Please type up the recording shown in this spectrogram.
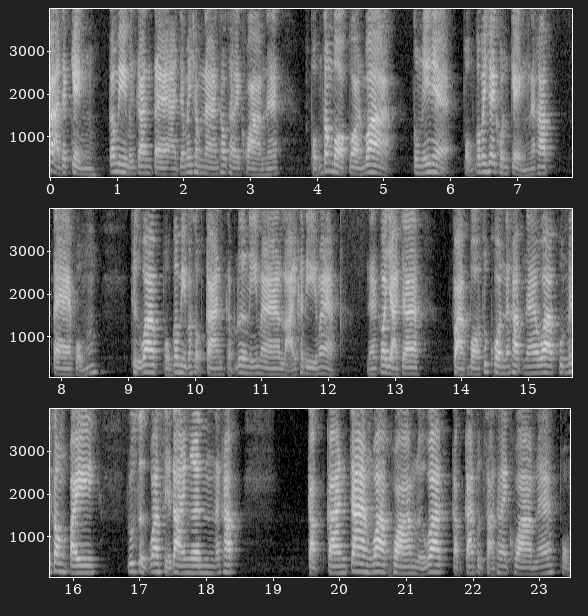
ก็อาจจะเก่งก็มีเหมือนกันแต่อาจจะไม่ชำนาญเท่าทนายความนะ ผมต้องบอกก่อนว่าตรงนี้เนี่ยผมก็ไม่ใช่คนเก่งนะครับ แต่ผมถือว่าผมก็มีประสบการณ์กับเรื่องนี้มาหลายคดีมากนะก็อยากจะฝากบอกทุกคนนะครับนะว่าคุณไม่ต้องไปรู้สึกว่าเสียดายเงินนะครับ กับการจ้างว่าความหรือว่ากับการปรึกษาทนายความนะ ผม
